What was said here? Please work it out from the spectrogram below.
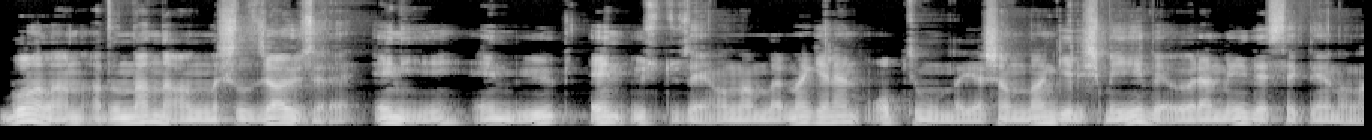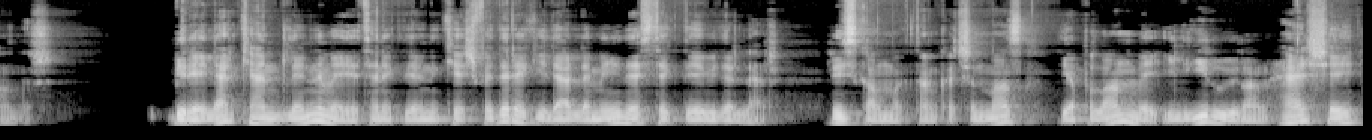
Bu alan adından da anlaşılacağı üzere en iyi, en büyük, en üst düzey anlamlarına gelen optimumda yaşanılan gelişmeyi ve öğrenmeyi destekleyen alandır. Bireyler kendilerini ve yeteneklerini keşfederek ilerlemeyi destekleyebilirler. Risk almaktan kaçınmaz, yapılan ve ilgi duyulan her şey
